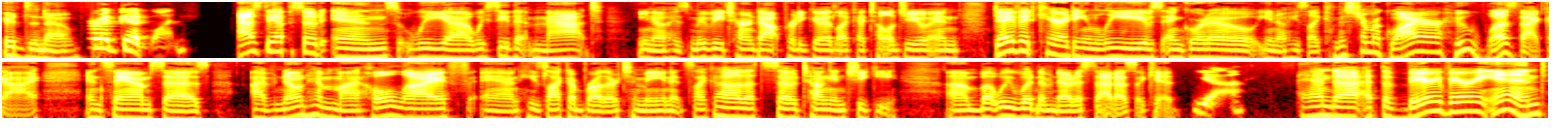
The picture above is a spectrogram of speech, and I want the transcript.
Good to know. For a good one. As the episode ends, we uh, we see that Matt you know, his movie turned out pretty good, like I told you. And David Carradine leaves, and Gordo, you know, he's like, Mr. McGuire, who was that guy? And Sam says, I've known him my whole life, and he's like a brother to me. And it's like, oh, that's so tongue in cheeky. Um, but we wouldn't have noticed that as a kid. Yeah. And uh, at the very, very end,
